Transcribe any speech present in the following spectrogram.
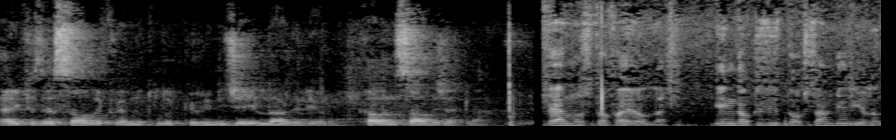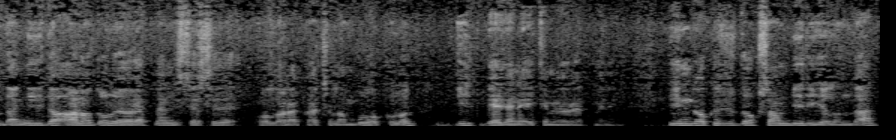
Herkese sağlık ve mutluluk görü nice yıllar diliyorum. Kalın sağlıcakla. Ben Mustafa Yoldaş. 1991 yılında Niğde Anadolu Öğretmen Lisesi olarak açılan bu okulun ilk beden eğitimi öğretmeniyim. 1991 yılından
